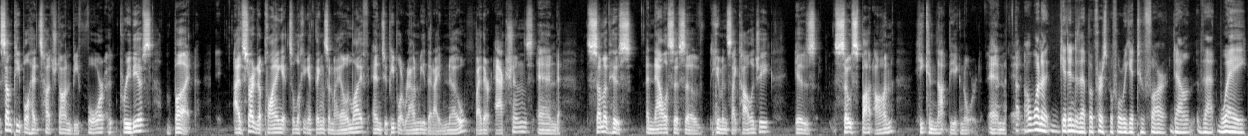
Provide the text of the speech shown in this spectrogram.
some people had touched on before previous, but I've started applying it to looking at things in my own life and to people around me that I know by their actions and some of his analysis of human psychology is so spot on he cannot be ignored. And, and I, I want to get into that, but first, before we get too far down that way,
